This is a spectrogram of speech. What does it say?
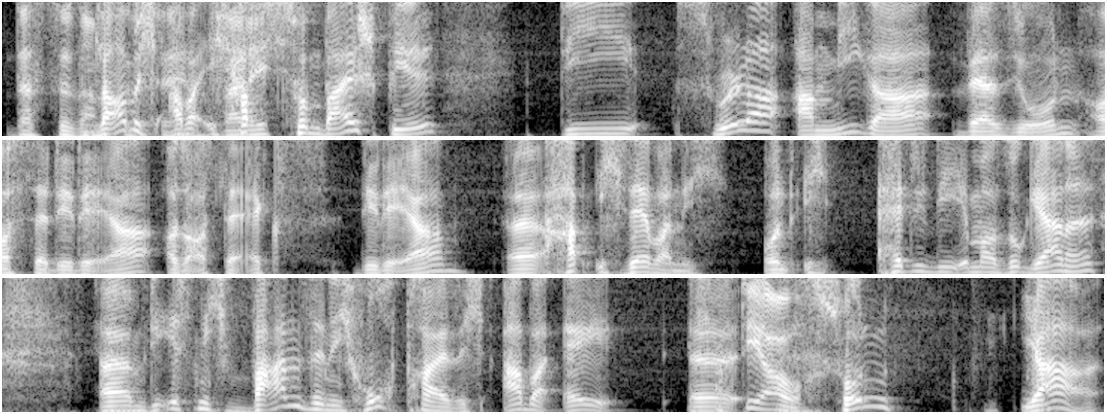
das zusammenzustellen. Glaube ich, aber ich habe zum Beispiel die Thriller Amiga-Version aus der DDR, also aus der Ex-DDR, äh, habe ich selber nicht. Und ich hätte die immer so gerne. Ja. Ähm, die ist nicht wahnsinnig hochpreisig, aber ey, äh, hab die auch. Ist schon, ja,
